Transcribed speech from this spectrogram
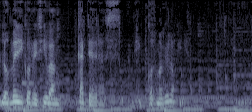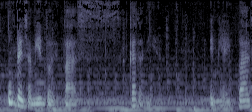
los médicos reciban cátedras de cosmobiología. Un pensamiento de paz cada día. En mí hay paz,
